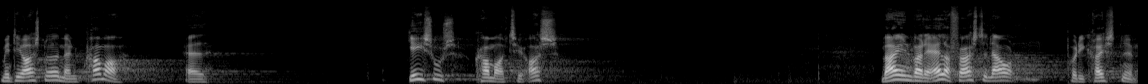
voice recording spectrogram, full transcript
men det er også noget, man kommer ad. Jesus kommer til os. Vejen var det allerførste navn på de kristne.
